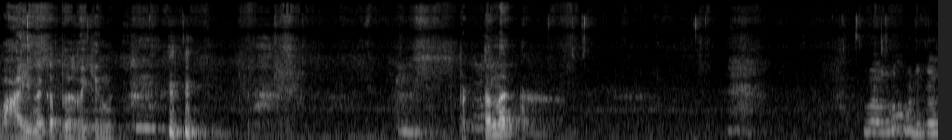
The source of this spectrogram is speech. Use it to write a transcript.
വായിന്നൊക്കെ തെറിക്കുന്നു. പെട്ടെന്ന്. വെള്ളം കുടിക്കാൻ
